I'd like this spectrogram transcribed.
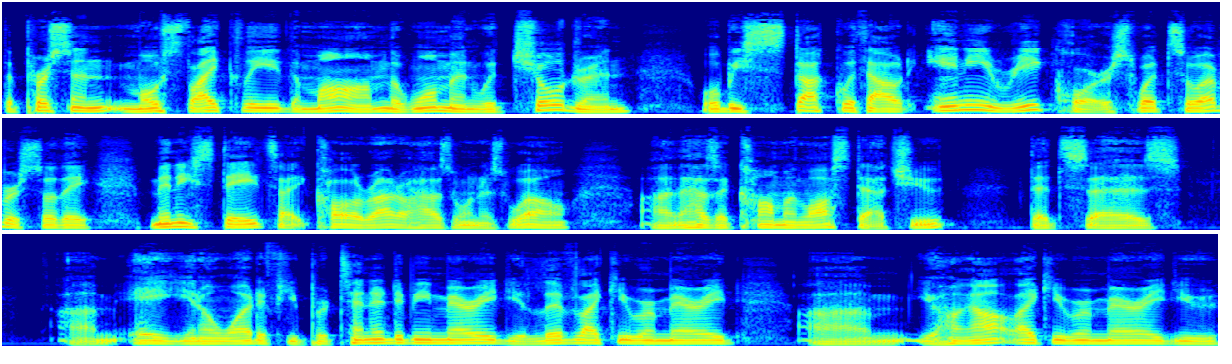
the person, most likely the mom, the woman with children, will be stuck without any recourse whatsoever. So they, many states, like Colorado has one as well, uh, that has a common law statute that says um, hey, you know what? If you pretended to be married, you lived like you were married, um, you hung out like you were married, you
